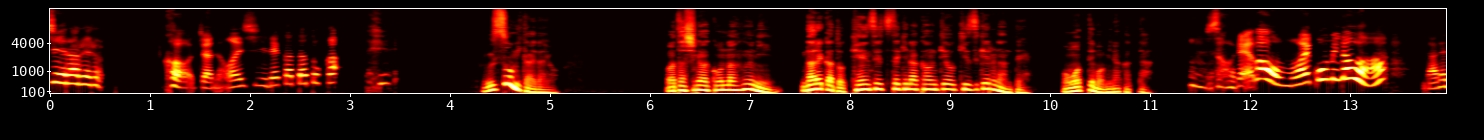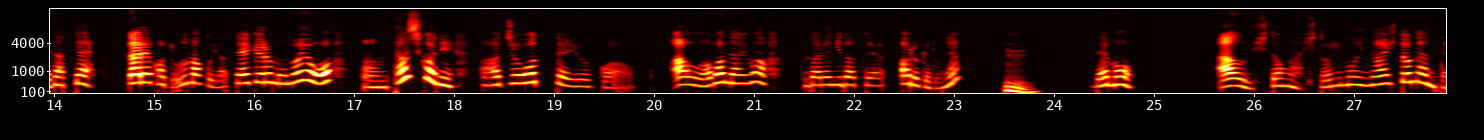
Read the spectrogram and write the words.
教えられる。紅茶の美味しい入れ方とか。嘘みたいだよ私がこんな風に誰かと建設的な関係を築けるなんて思ってもみなかった。それは思い込みだわ。誰だって誰かとうまくやっていけるものよ、うん、確かに波長っていうか合う合わないは誰にだってあるけどね。うん。でも会う人が一人もいない人なんて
